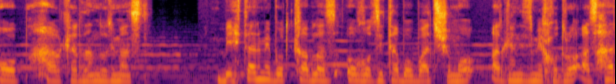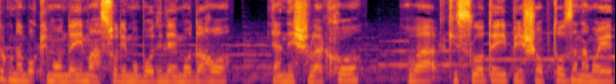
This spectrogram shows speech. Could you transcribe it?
об ҳал кардан лозим аст. Беҳтар мебуд қабл аз оғози табобат шумо организми худро аз ҳар гуна боқимондаи маҳсули мубодилаи моддаҳо яъне шлакҳо ва кислотаи пешоб тоза намоед.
